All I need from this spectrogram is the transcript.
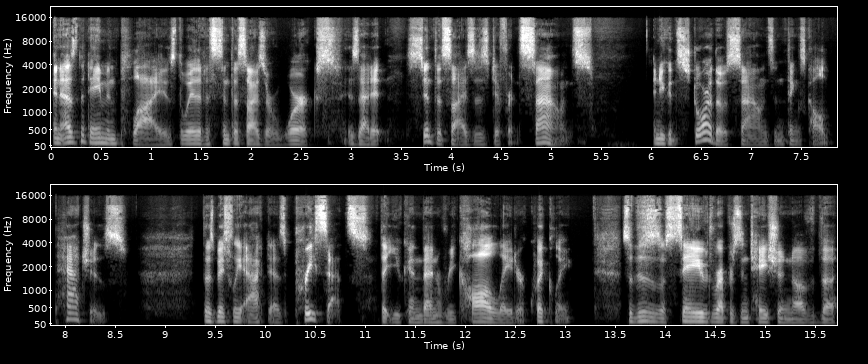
And as the name implies, the way that a synthesizer works is that it synthesizes different sounds. And you can store those sounds in things called patches. Those basically act as presets that you can then recall later quickly. So this is a saved representation of the,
